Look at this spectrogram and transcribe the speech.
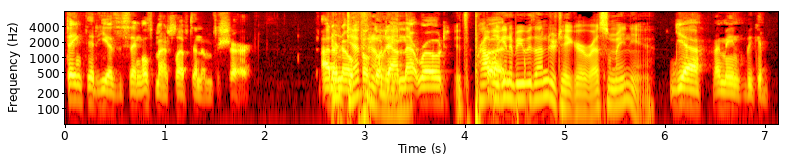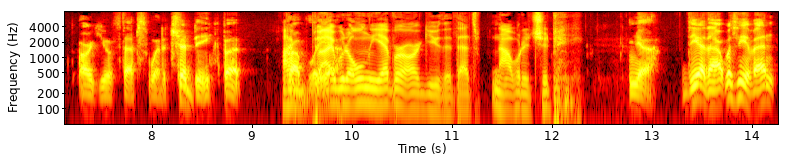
think that he has a singles match left in him for sure. I don't Oh, know if he'll go down that road. It's probably going to be with Undertaker at WrestleMania. Yeah, I mean, we could argue if that's what it should be, but probably. I, I would only ever argue that that's not what it should be. Yeah. Yeah, that was the event.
